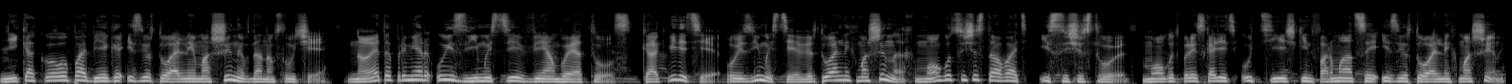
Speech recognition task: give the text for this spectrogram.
Никакого побега из виртуальной машины в данном случае. Но это пример уязвимости VMware Tools. Как видите, уязвимости в виртуальных машинах могут существовать и существуют. Могут происходить утечки информации из виртуальных машин.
